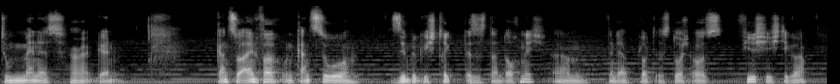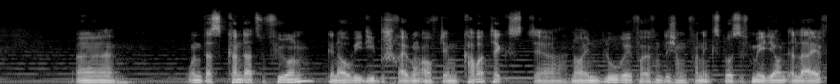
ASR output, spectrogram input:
to menace her again. Ganz so einfach und ganz so simpel gestrickt ist es dann doch nicht, ähm, denn der Plot ist durchaus vielschichtiger. Äh, und das kann dazu führen, genau wie die Beschreibung auf dem Covertext der neuen Blu-ray-Veröffentlichung von Explosive Media und Alive,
